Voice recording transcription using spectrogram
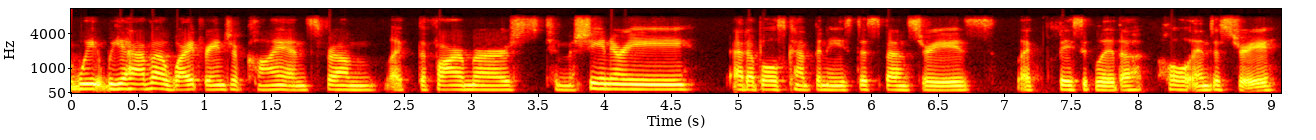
we, we have a wide range of clients from like the farmers to machinery edibles companies dispensaries like basically the whole industry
